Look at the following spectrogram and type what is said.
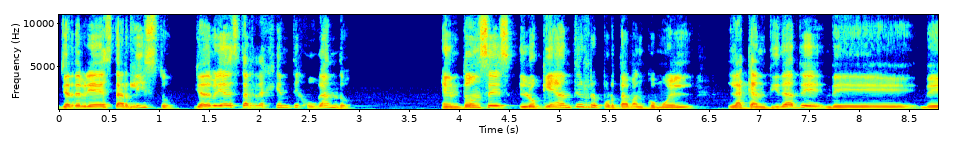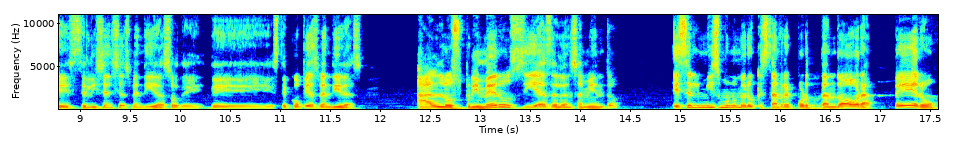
ya debería de estar listo, ya debería de estar la gente jugando. Entonces, lo que antes reportaban como el la cantidad de, de, este, licencias vendidas o de, este, copias vendidas a los primeros días de lanzamiento es el mismo número que están reportando ahora, pero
